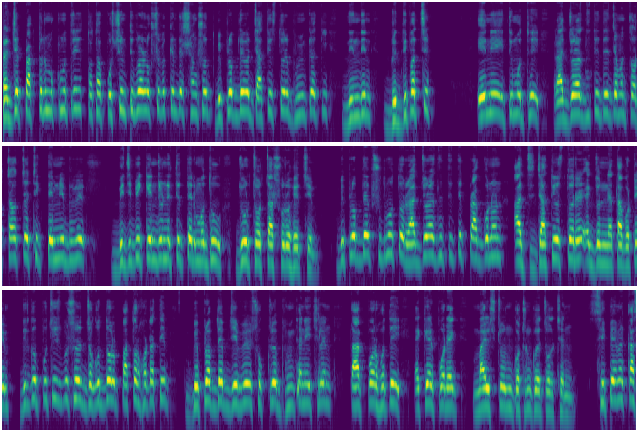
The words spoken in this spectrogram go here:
রাজ্যের প্রাক্তন মুখ্যমন্ত্রী তথা পশ্চিম ত্রিপুরা লোকসভা কেন্দ্রের সাংসদ বিপ্লব দেবের জাতীয় স্তরের ভূমিকা কি দিন দিন বৃদ্ধি পাচ্ছে? এ নিয়ে ইতিমধ্যেই রাজ্য রাজনীতিতে যেমন চর্চা হচ্ছে, ঠিক তেমনিভাবে বিজেপি কেন্দ্রীয় নেতৃত্বের মধ্যেও জোর চর্চা শুরু হয়েছে। বিপ্লব দেব শুধুমাত্র রাজ্য রাজনীতিতে প্রাজ্ঞনন আজ জাতীয় স্তরের একজন নেতা বটে। দীর্ঘ পঁচিশ বছরের জগদ্দল পাথর হঠাতে বিপ্লব দেব যেভাবে সক্রিয় ভূমিকা নিয়েছিলেন, তারপর হতেই একের পর এক মাইলস্টোন গঠন করে চলছেন। সিপিএমের কাছ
